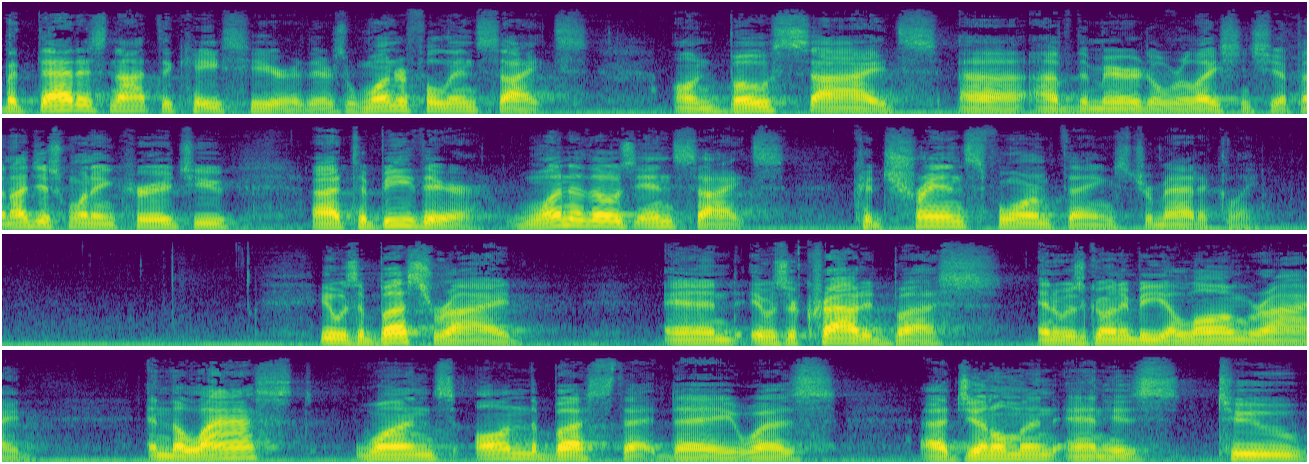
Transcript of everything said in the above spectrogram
but that is not the case here. There's wonderful insights on both sides of the marital relationship. And I just want to encourage you Uh, to be there. One of those insights could transform things dramatically. It was a bus ride, and it was a crowded bus, and it was going to be a long ride. And the last ones on the bus that day was a gentleman and his two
